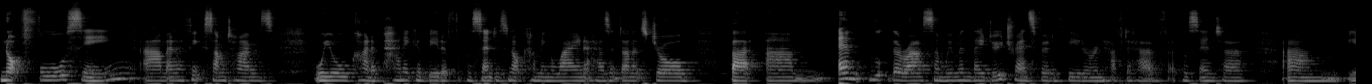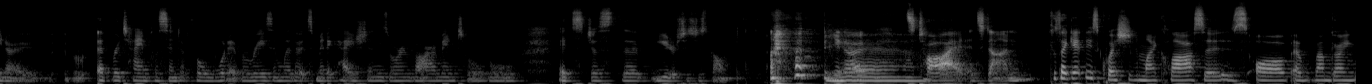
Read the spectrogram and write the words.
not forcing. Um, and I think sometimes we all kind of panic a bit if the placenta's not coming away and it hasn't done its job. But, um, and look, there are some women, they do transfer to theatre and have to have a placenta, um, you know, a retained placenta for whatever reason, whether it's medications or environmental or it's just the uterus has just gone. you know, it's tight, it's done. Because I get this question in my classes of, and I'm going,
